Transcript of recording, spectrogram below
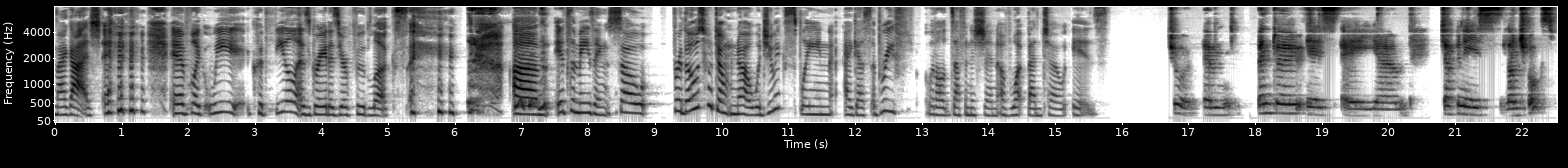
my gosh if like we could feel as great as your food looks um it's amazing so for those who don't know would you explain i guess a brief little definition of what bento is. Sure. Um bento is a um, japanese lunchbox.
